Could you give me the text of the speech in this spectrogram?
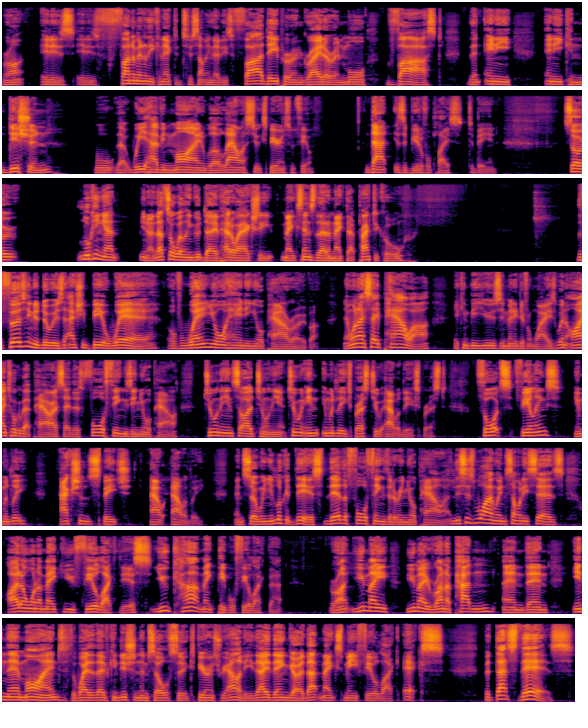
right? It is it is fundamentally connected to something that is far deeper and greater and more vast than any any condition will, that we have in mind will allow us to experience and feel. That is a beautiful place to be in. So, looking at you know that's all well and good, Dave. How do I actually make sense of that and make that practical? The first thing to do is actually be aware of when you're handing your power over. Now, when I say power, it can be used in many different ways. When I talk about power, I say there's four things in your power: two on the inside, two on the two in, inwardly expressed, two outwardly expressed. Thoughts, feelings, inwardly; actions, speech, out, outwardly. And so when you look at this, they're the four things that are in your power. And this is why when somebody says, "I don't want to make you feel like this," you can't make people feel like that. Right? You may you may run a pattern and then in their mind, the way that they've conditioned themselves to experience reality, they then go, that makes me feel like X. But that's theirs,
